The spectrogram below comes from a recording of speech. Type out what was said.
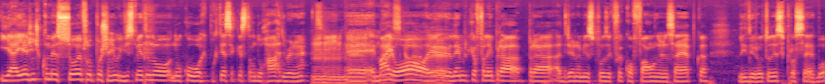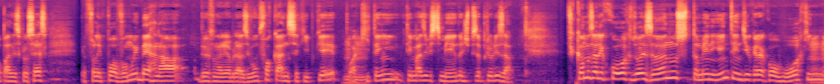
e aí a gente começou e falou, poxa, o investimento no, no co-work, por ter essa questão do hardware, né? Uhum, é, é mais maior. eu, é. eu lembro que eu falei pra Adriana, minha esposa, que foi co-founder nessa época, liderou todo esse processo, boa parte desse processo. Eu falei, pô, vamos hibernar a Biofunaria Brasil, vamos focar nisso aqui, porque pô, Uhum. aqui tem, tem mais investimento, a gente precisa priorizar. Ficamos ali com o co-work dois anos, também ninguém entendia o que era co-working, Uhum.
